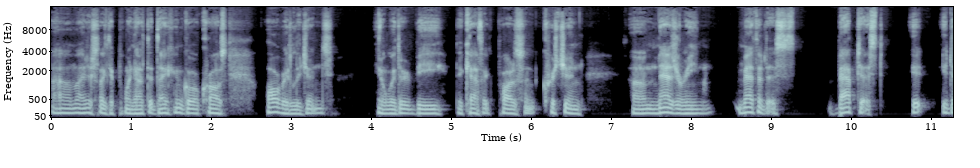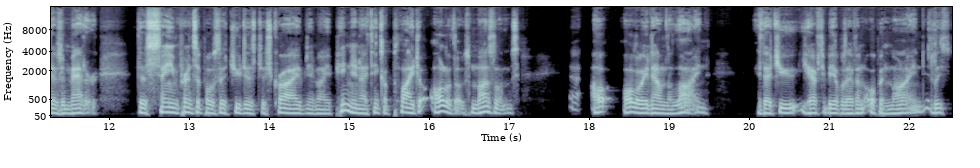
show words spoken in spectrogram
um, I just like to point out that that can go across all religions, you know, whether it be the Catholic, Protestant, Christian, um, Nazarene, Methodist, Baptist. It it doesn't matter. The same principles that you just described, in my opinion, I think apply to all of those Muslims, uh, all, all the way down the line. is that you you have to be able to have an open mind. At least,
